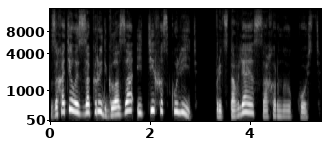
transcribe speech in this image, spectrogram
захотелось закрыть глаза и тихо скулить, представляя сахарную кость.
